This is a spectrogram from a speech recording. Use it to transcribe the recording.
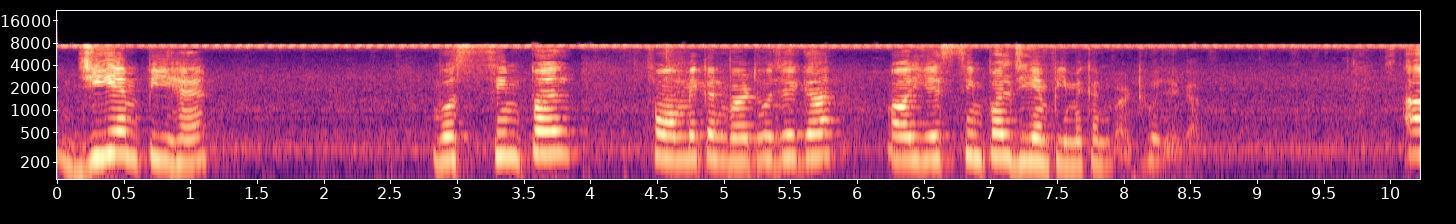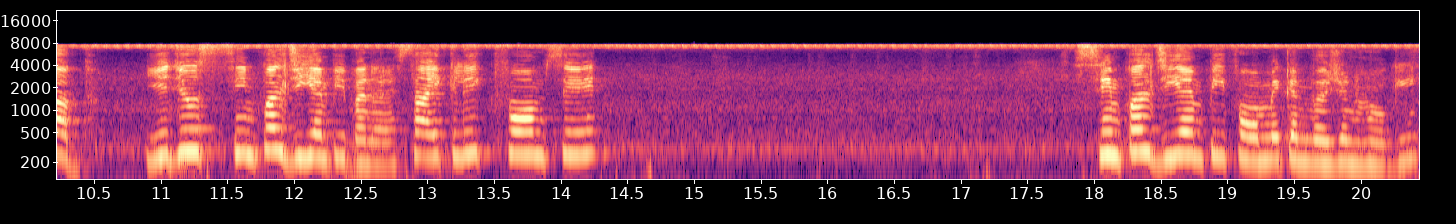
जीएमपी है, वो सिंपल फॉर्म में कन्वर्ट हो जाएगा और ये सिंपल जीएमपी में कन्वर्ट हो जाएगा। अब, ये जो सिंपल जीएमपी बना है साइक्लिक फॉर्म से सिंपल जीएमपी फॉर्म में कन्वर्जन होगी।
